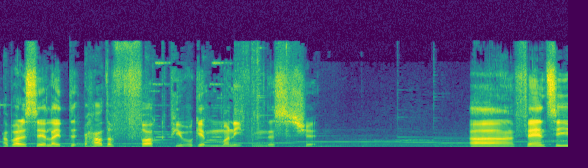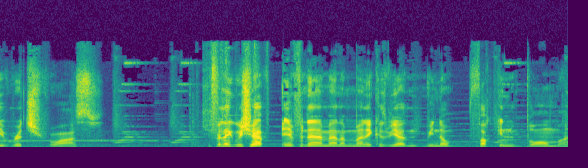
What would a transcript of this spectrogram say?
I'm about to say, like, th how the fuck people get money from this shit? Uh, fancy rich was. I feel like we should have infinite amount of money because we have we know fucking Bulma.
